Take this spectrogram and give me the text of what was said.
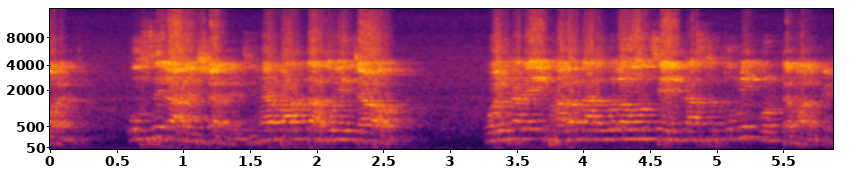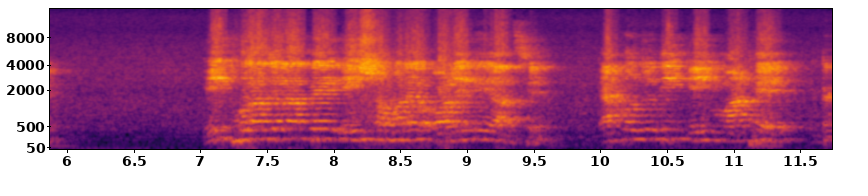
করেন, উসিলা হিসাবে হ্যাঁ বান্দা তুমি যাও। ওইখানে এই ভালো কাজগুলো হচ্ছে, এই কাজটা তুমি করতে পারবে। এই ভোলা জেলাতে এই শহরে অনেকেই আছে। এখন যদি এই মাঠে একটা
